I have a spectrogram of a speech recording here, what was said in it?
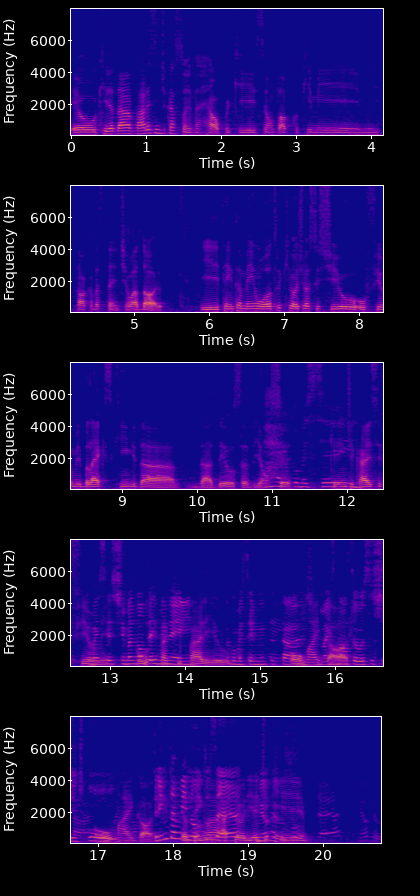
Eu queria dar várias indicações, na real, porque esse é um tópico que me, me toca bastante, eu adoro. E tem também o outro que hoje eu assisti o, o filme Black King da, da deusa Beyoncé. eu comecei. Queria indicar esse filme. Comecei a assistir, mas não Puta terminei. que pariu. Eu comecei muito tarde, Oh my mas God. nossa, eu assisti tipo Oh my god. 30 Eu minutos tenho a, é. a teoria Meu de Deus. que. Meu Deus.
